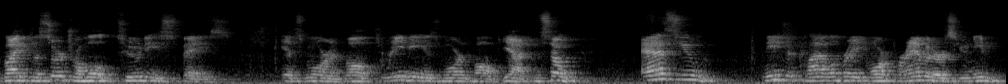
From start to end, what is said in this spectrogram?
If I have to search a whole 2D space, it's more involved. 3D is more involved yet. And so as you need to calibrate more parameters, you need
